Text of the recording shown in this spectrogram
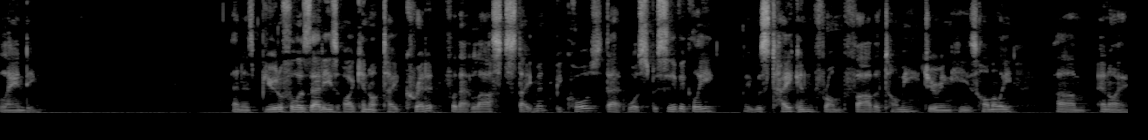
landing. And as beautiful as that is, I cannot take credit for that last statement because that was specifically, it was taken from Father Tommy during his homily. Um, and I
